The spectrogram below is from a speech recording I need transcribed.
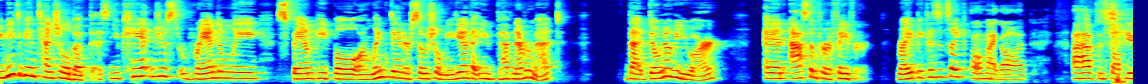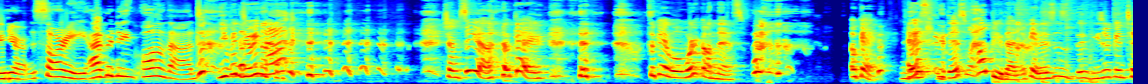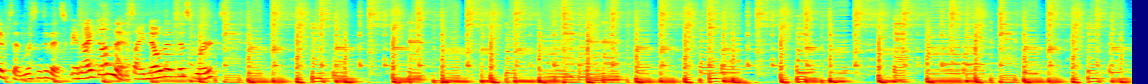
you need to be intentional about this. You can't just randomly spam people on LinkedIn or social media that you have never met, that don't know who you are, and ask them for a favor, right? Because it's like, oh my God. I have to stop you here. Sorry, I've been doing all of that. You've been doing that? Shamsiya, okay. it's okay, we'll work on this. Okay, this this will help you then. Okay, this is these are good tips then. Listen to this. Okay, and I've done this. I know that this works.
